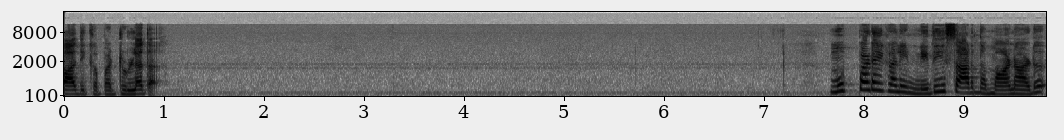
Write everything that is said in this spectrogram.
பாதிக்கப்பட்டுள்ளது. முப்படைகளின் நிதி சார்ந்த மாநாடு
